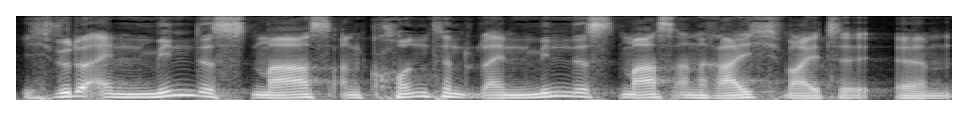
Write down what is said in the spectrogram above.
Ich würde ein Mindestmaß an Content und ein Mindestmaß an Reichweite ähm,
